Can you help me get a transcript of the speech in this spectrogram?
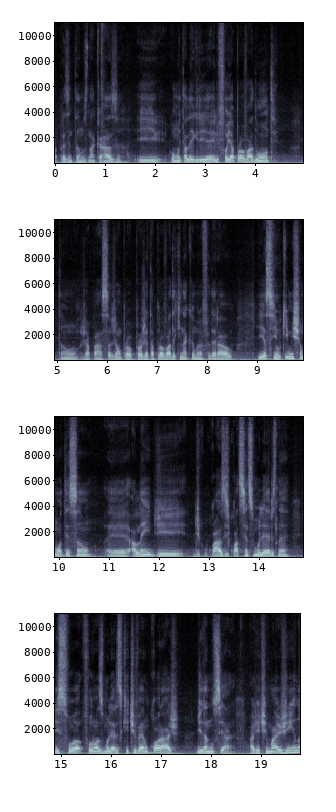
apresentamos na casa e com muita alegria ele foi aprovado ontem. Então já passa, já é um projeto aprovado aqui na Câmara Federal. E assim, o que me chamou a atenção, é, além de, de quase 400 mulheres, né, isso foram as mulheres que tiveram coragem de denunciar. A gente imagina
